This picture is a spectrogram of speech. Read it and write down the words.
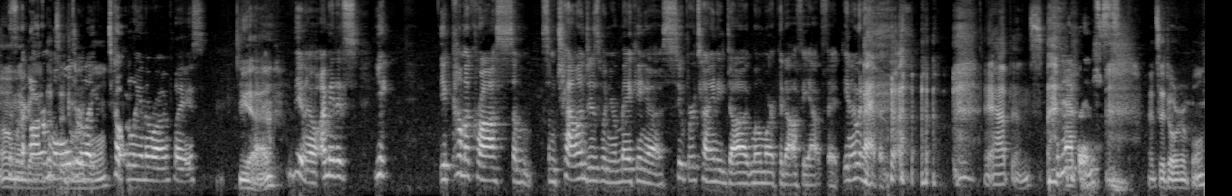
Oh my the god, that's armholes were adorable. like totally in the wrong place yeah. you know i mean it's you you come across some some challenges when you're making a super tiny dog Muammar Gaddafi outfit. You know what happens. it happens. It happens. That's adorable.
